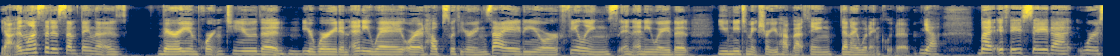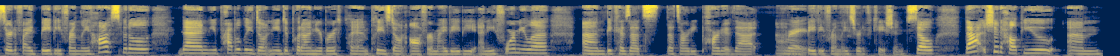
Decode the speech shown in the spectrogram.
Yeah, unless it is something that is very important to you that mm-hmm. you're worried in any way or it helps with your anxiety or feelings in any way that you need to make sure you have that thing, then I would include it. Yeah. But if they say that we're a certified baby friendly hospital, then you probably don't need to put on your birth plan, please don't offer my baby any formula um, because that's that's already part of that um, right. baby friendly certification. So that should help you um,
